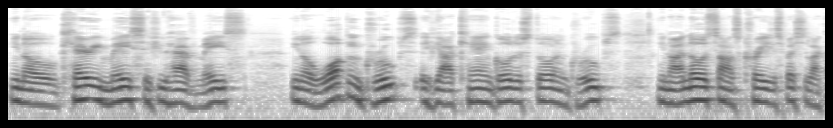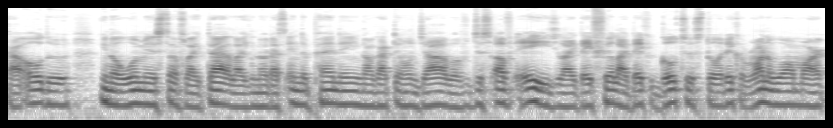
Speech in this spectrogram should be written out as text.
you know, carry mace if you have mace you know, walk in groups if y'all can. Go to the store in groups. You know, I know it sounds crazy, especially like our older, you know, women and stuff like that. Like, you know, that's independent, you know, got their own job of just of age. Like they feel like they could go to the store, they could run a Walmart,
